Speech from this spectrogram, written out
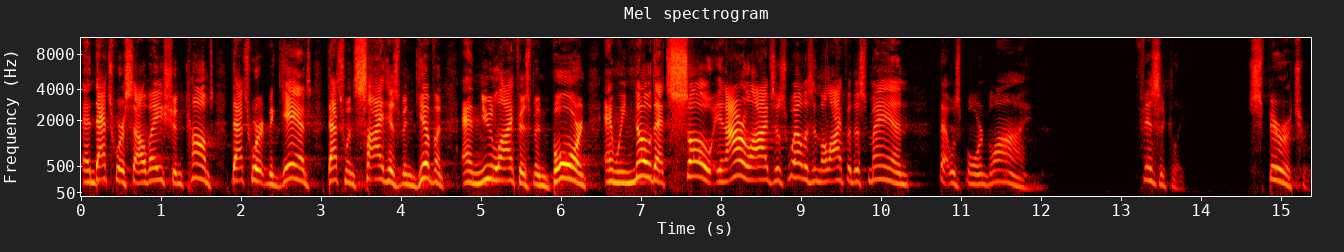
And that's where salvation comes. That's where it begins. That's when sight has been given and new life has been born. And we know that so in our lives as well as in the life of this man that was born blind physically, spiritually.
